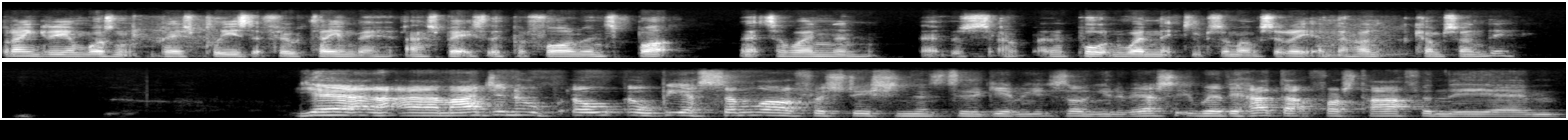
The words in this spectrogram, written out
Brian Graham wasn't best pleased at full time with aspects of the performance, but it's a win, and it was an important win that keeps them obviously right in the hunt come Sunday. Yeah, I imagine it'll, it'll, it'll, be a similar frustration as to the game against Stirling University, where they had that first half and they um,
